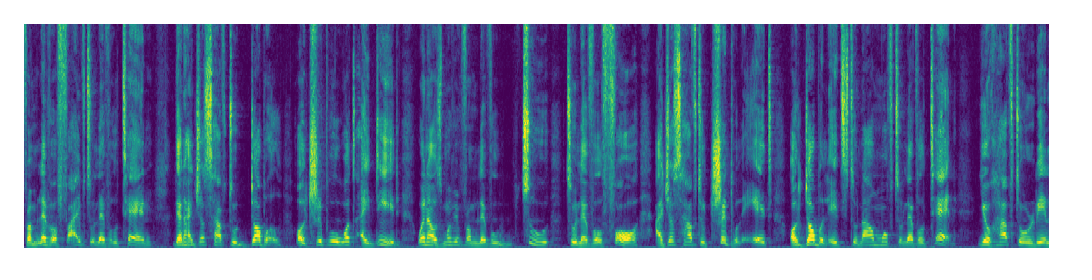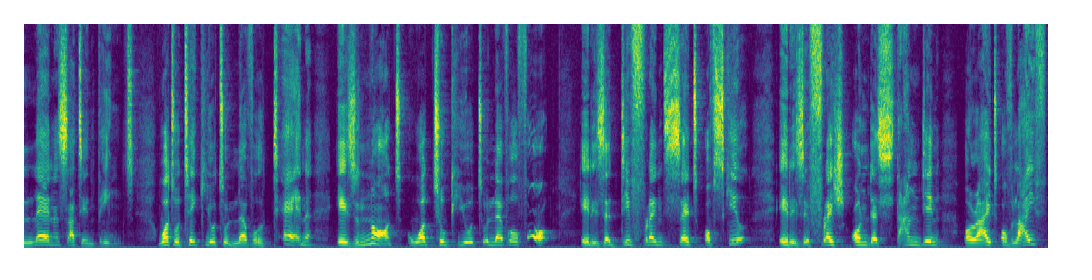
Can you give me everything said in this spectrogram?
from level 5 to level 10, then I just have to double or triple what I did when I was moving from level 2 to level 4. I just have to triple it or double it to now move to level 10. You have to relearn certain things. What will take you to level 10 is not what took you to level 4. It is a different set of skill. It is a fresh understanding, all right, of life.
